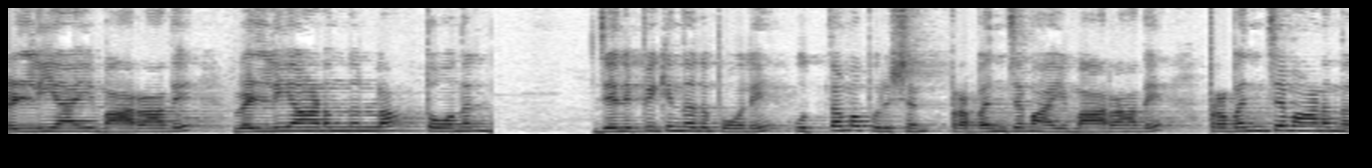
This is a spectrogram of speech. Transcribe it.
വെള്ളിയായി മാറാതെ വെള്ളിയാണെന്നുള്ള തോന്നൽ ജനിപ്പിക്കുന്നത് പോലെ ഉത്തമ പുരുഷൻ പ്രപഞ്ചമായി മാറാതെ പ്രപഞ്ചമാണെന്ന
